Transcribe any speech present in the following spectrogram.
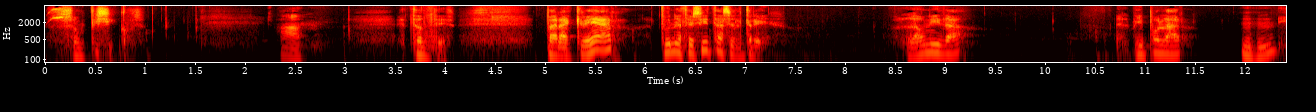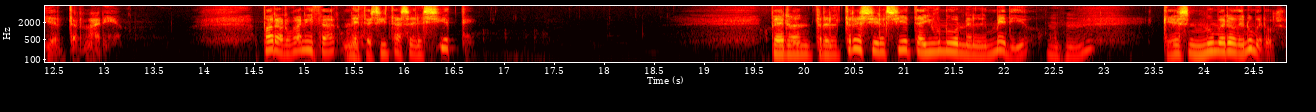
son físicos. Ah, Entonces, para crear, tú necesitas el 3, la unidad, el bipolar y el ternario. Para organizar necesitas el 7. Pero entre el 3 y el 7 hay uno en el medio, que es número de números.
